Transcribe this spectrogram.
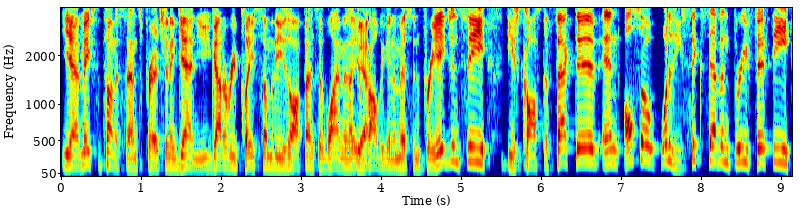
Yeah, it makes a ton of sense, Pritch. And again, you got to replace some of these offensive linemen that you're probably going to miss in free agency. He's cost effective. And also, what is he, 6'7, 350?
